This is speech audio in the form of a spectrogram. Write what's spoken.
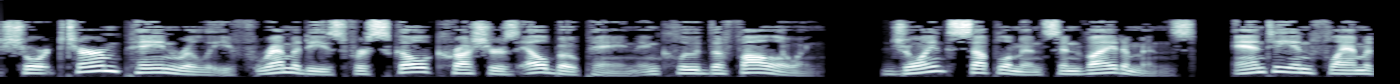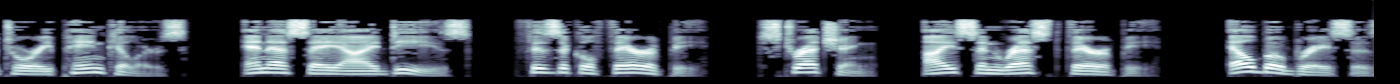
Short term pain relief remedies for skull crushers elbow pain include the following joint supplements and vitamins, anti inflammatory painkillers, NSAIDs, physical therapy, stretching, ice and rest therapy, elbow braces,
